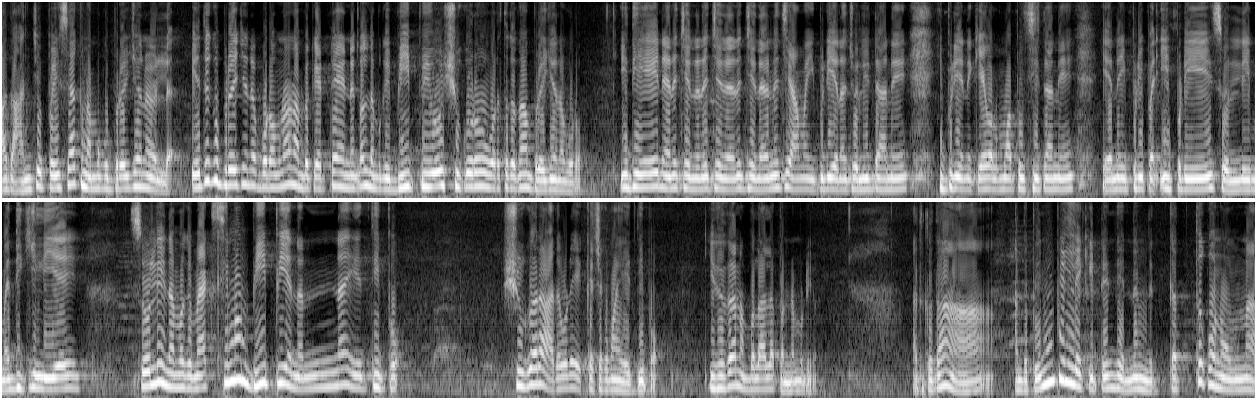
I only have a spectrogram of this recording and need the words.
அது அஞ்சு பைசாக்கு நமக்கு பிரயோஜனம் இல்லை. எதுக்கு பிரயோஜனப்படும்னா நம்ம கெட்ட எண்ணங்கள் நமக்கு பிபியோ சுகரோ வரத்துக்கு தான் பிரயோஜனப்படும். இதே நினச்சி நினச்சி நினச்சி நினச்சி அவன் இப்படி என்ன சொல்லிட்டானே இப்படி என்னை கேவலமாக பேசிட்டானே என்னை இப்படி ப இப்படியே சொல்லி மதிக்கலையே. சொல்லி நமக்கு மேக்ஸிமம் பிபியை நல்லா ஏற்றிப்போம் சுகரை அதை விட எக்கச்சக்கமாக ஏற்றிப்போம் இதுதான் நம்மளால் பண்ண முடியும். அதுக்கு தான் அந்த பெண் பிள்ளைக்கிட்டேருந்து என்ன கற்றுக்கணும்னா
